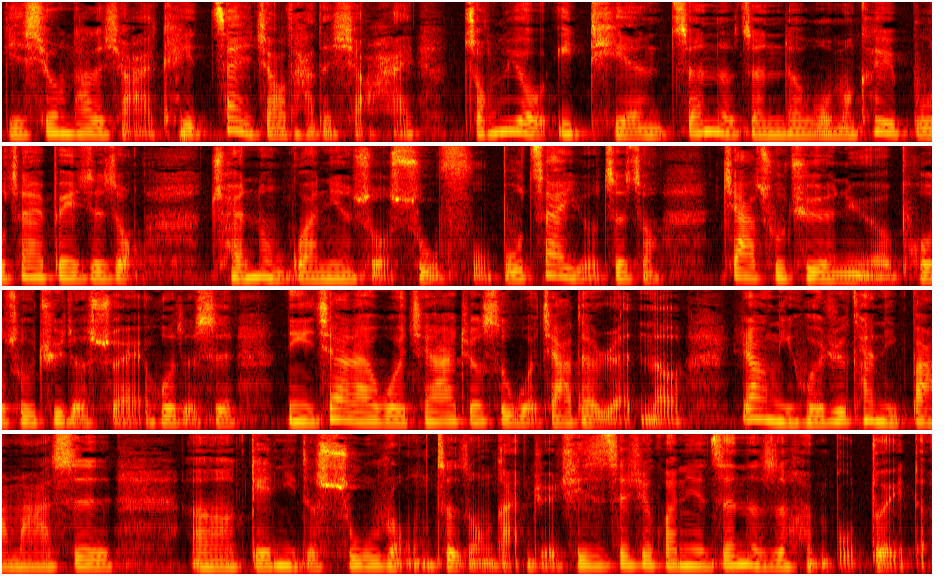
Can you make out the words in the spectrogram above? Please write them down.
也希望他的小孩可以再教他的小孩，总有一天，真的真的，我们可以不再被这种传统观念所束缚，不再有这种嫁出去的女儿泼出去的水，或者是你嫁来我家就是我家的人了，让你回去看你爸妈是呃给你的殊荣这种感觉，其实这些观念真的是很不对的。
